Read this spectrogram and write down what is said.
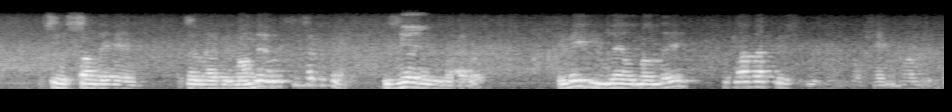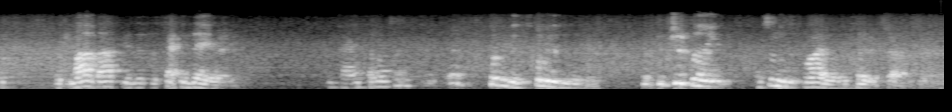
as soon as Sunday ends, it's automatically Monday. Well, it's two separate things. It's the survival. It may be Lil Monday, but not that is don't say Monday. But not that is it's the second day already. Okay. That makes sense? Yeah, be good, be good. But the truth is, as soon as it's Friday, it's better Shabbos. right?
